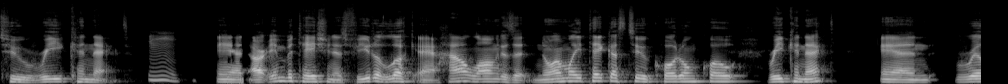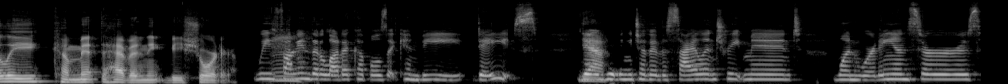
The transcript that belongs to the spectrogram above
to reconnect. Mm. And our invitation is for you to look at how long does it normally take us to quote unquote reconnect and really commit to having it be shorter. We Mm. find that a lot of couples it can be days. They're Yeah. giving each other the silent treatment, one word answers.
